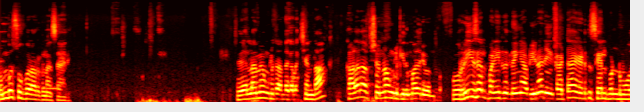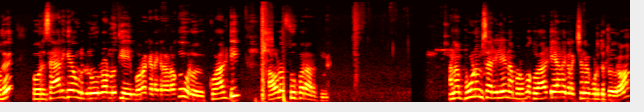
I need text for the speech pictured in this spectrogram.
ரொம்ப சூப்பராக இருக்குண்ணா சாரி இது எல்லாமே உங்களுக்கு அந்த கலெக்ஷன் தான். கலர் ஆப்ஷன்னா உங்களுக்கு இது மாதிரி வந்துடும் ஒரு ரீசேல் பண்ணிட்டு இருக்கீங்க அப்படின்னா நீங்கள் கட்டாக எடுத்து சேல் பண்ணும்போது ஒரு சாரிக்கே உங்களுக்கு நூறுரூவா நூற்றி ஐம்பது ரூபா கிடைக்கிற அளவுக்கு ஒரு குவாலிட்டி அவ்வளோ சூப்பராக இருக்குங்க. ஆனால் பூனம் சாரிலேயே நம்ம ரொம்ப குவாலிட்டியான கலெக்ஷனாக கொடுத்துட்ருக்குறோம்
